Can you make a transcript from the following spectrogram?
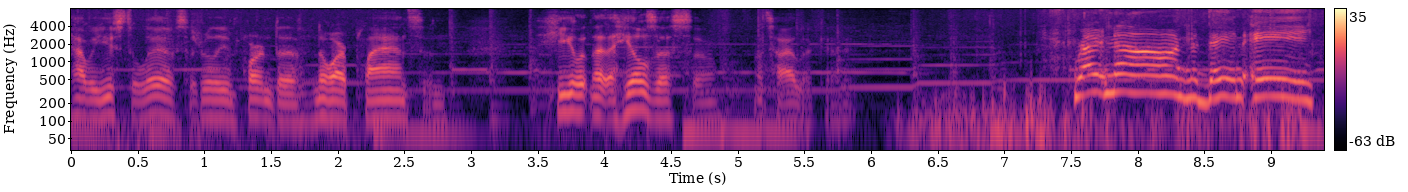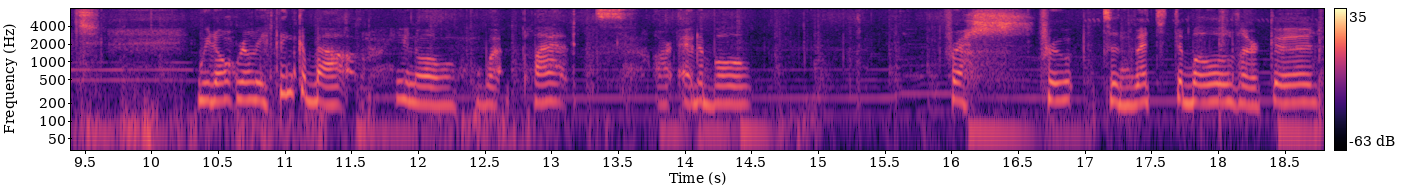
how we used to live. So it's really important to know our plants and heal that heals us. So that's how I look at it. Right now, in the day and age, we don't really think about, you know, what plants are edible, fresh fruits and vegetables are good,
